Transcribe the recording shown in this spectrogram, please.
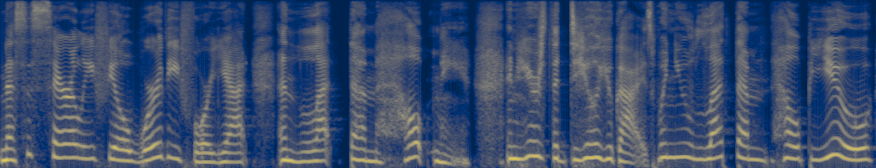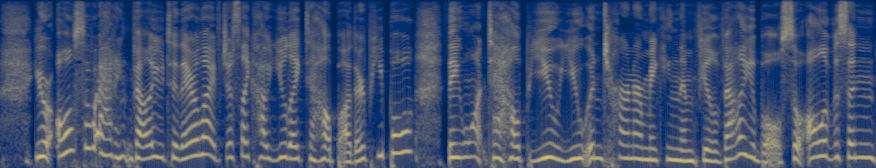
necessarily feel worthy for yet and let them help me. And here's the deal, you guys. When you let them help you, you're also adding value to their life. Just like how you like to help other people, they want to help you. You in turn are making them feel valuable. So all of a sudden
